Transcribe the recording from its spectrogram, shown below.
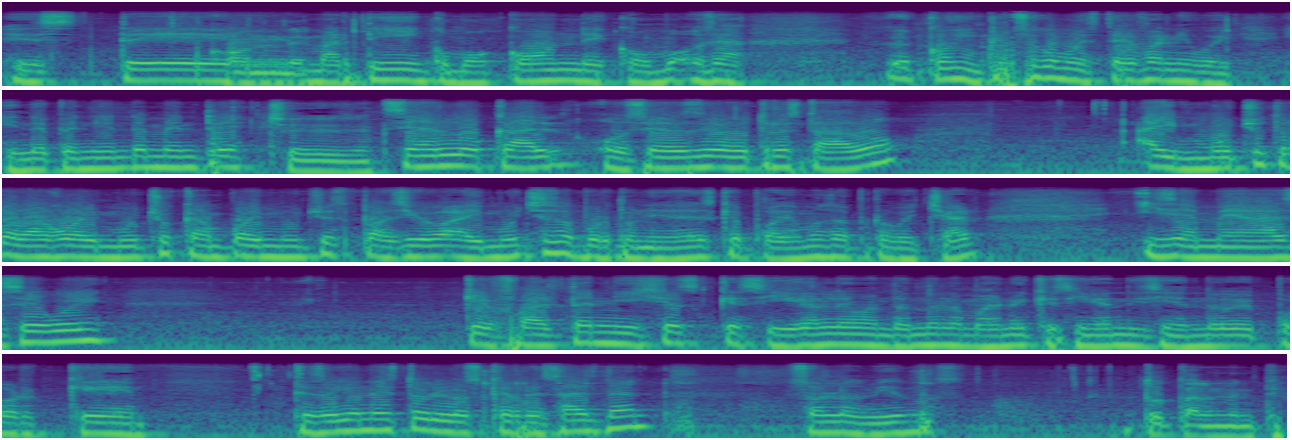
este Conde. Martín, como Conde, como, o sea, con- incluso como Stephanie, güey. Independientemente Sí, sí, sí. seas local o seas de otro estado, hay mucho trabajo, hay mucho campo, hay mucho espacio, hay muchas oportunidades que podemos aprovechar. Y se me hace, güey, que faltan hijas que sigan levantando la mano y que sigan diciendo, porque, te soy honesto, los que resaltan son los mismos. Totalmente.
